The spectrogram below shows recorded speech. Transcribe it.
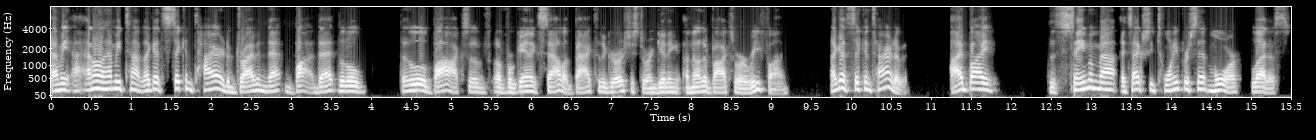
I mean, I don't know how many times I got sick and tired of driving that bo- that little that little box of, of organic salad back to the grocery store and getting another box or a refund. I got sick and tired of it. I buy the same amount. It's actually 20% more lettuce.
